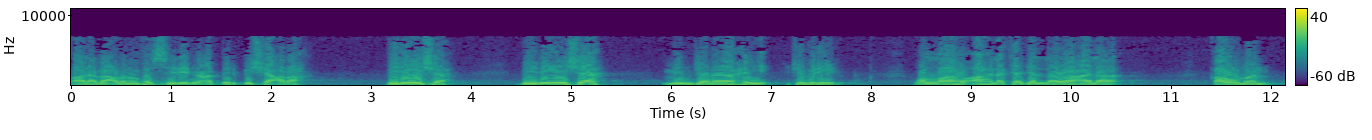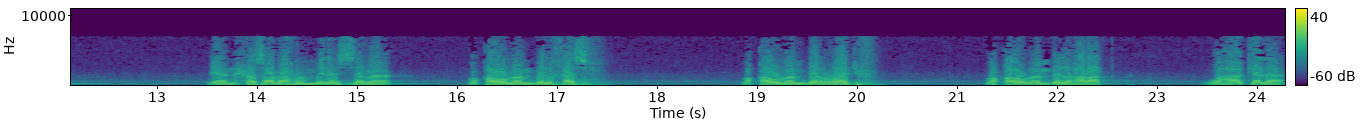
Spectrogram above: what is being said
قال بعض المفسرين يعبر بشعرة بريشة بريشة من جناح جبريل. والله أهلك جل وعلا قوما بأن حصبهم من السماء وقوما بالخسف وقوما بالرجف وقوما بالغرق وهكذا.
